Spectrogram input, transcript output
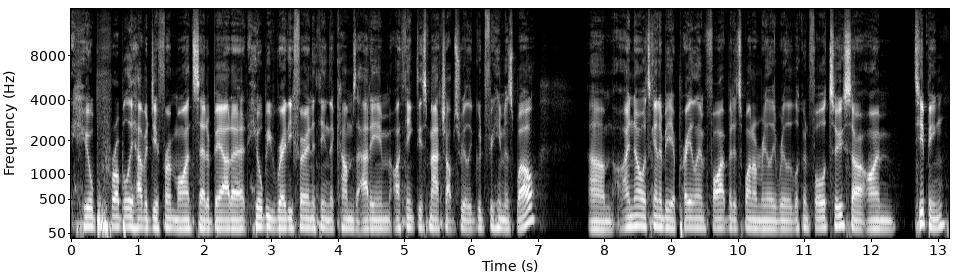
he'll probably have a different mindset about it. He'll be ready for anything that comes at him. I think this matchup's really good for him as well. Um, I know it's going to be a prelim fight, but it's one I'm really, really looking forward to. So I'm tipping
